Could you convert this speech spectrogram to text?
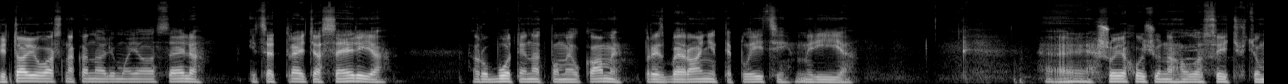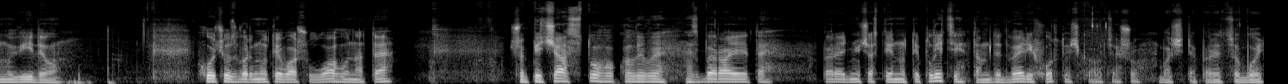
Вітаю вас на каналі Моя Оселя. І це третя серія роботи над помилками при збиранні теплиці Мрія. Е, Що я хочу наголосити в цьому відео? Хочу звернути вашу увагу на те, що під час того, коли ви збираєте передню частину теплиці, там де двері, форточка, оце що бачите перед собою,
